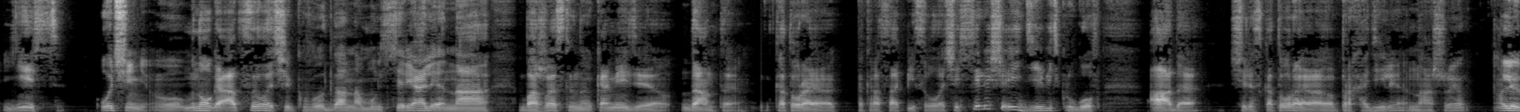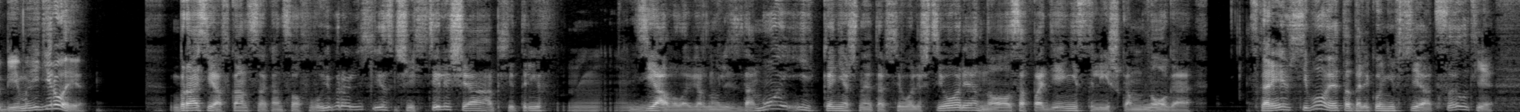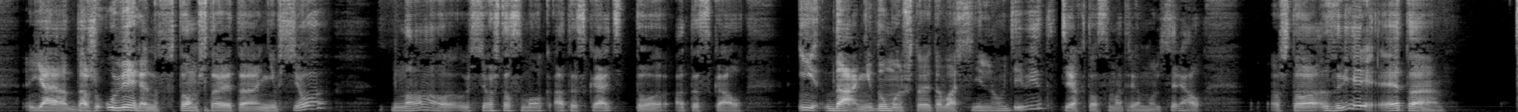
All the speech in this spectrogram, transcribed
есть очень э, много отсылочек в данном мультсериале на божественную комедию Данте, которая как раз описывала чистилище и девять кругов ада, через которые проходили наши любимые герои. Братья в конце концов выбрались из чистилища, обхитрив дьявола, вернулись домой, и, конечно, это всего лишь теория, но совпадений слишком много. Скорее всего, это далеко не все отсылки, я даже уверен в том, что это не все, но все, что смог отыскать, то отыскал. И да, не думаю, что это вас сильно удивит, тех, кто смотрел мультсериал, что зверь это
